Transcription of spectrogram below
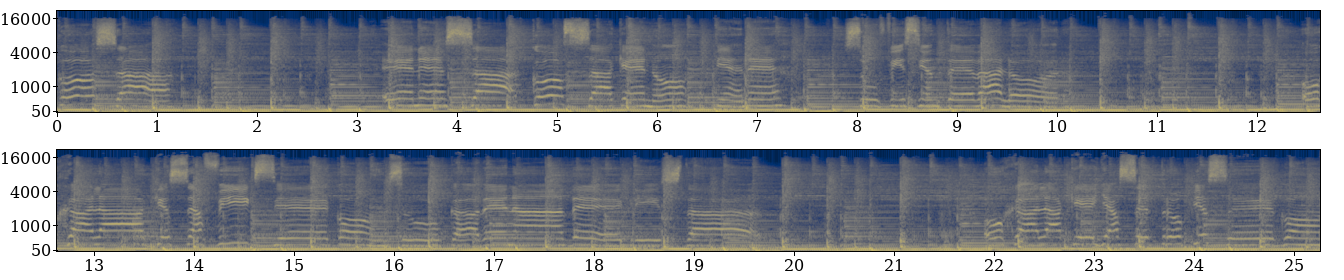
cosa, esa cosa que no tiene suficiente valor. Ojalá que se asfixie con su cadena de cristal. Ojalá que ella se tropiece con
